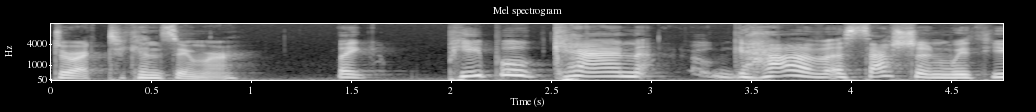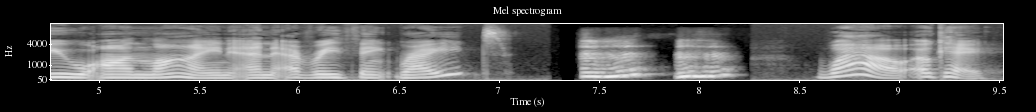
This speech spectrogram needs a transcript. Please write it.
direct to consumer like people can have a session with you online and everything, right? Mm-hmm, mm-hmm. Wow. Okay.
